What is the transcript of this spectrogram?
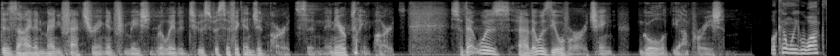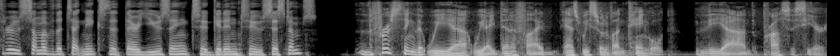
design and manufacturing information related to specific engine parts and, and airplane parts. So that was uh, that was the overarching goal of the operation. Well, can we walk through some of the techniques that they're using to get into systems? The first thing that we uh, we identified as we sort of untangled the uh, the process here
